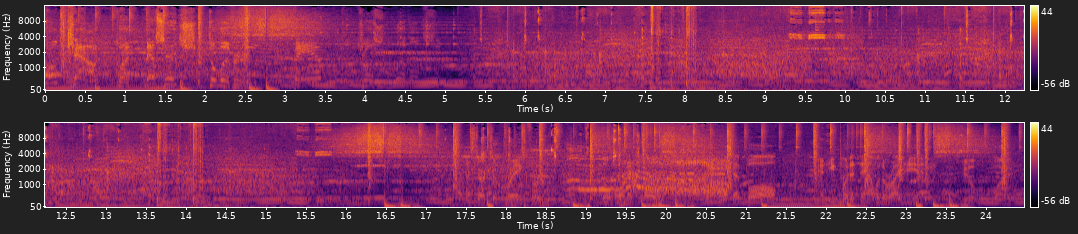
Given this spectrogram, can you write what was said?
won't count, but message delivered. That ball, and he put it down with the right hand. Beautiful play.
